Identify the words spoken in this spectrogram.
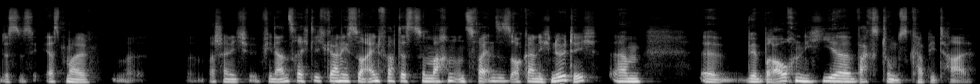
das ist erstmal wahrscheinlich finanzrechtlich gar nicht so einfach, das zu machen. Und zweitens ist es auch gar nicht nötig. Ähm, äh, wir brauchen hier Wachstumskapital.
